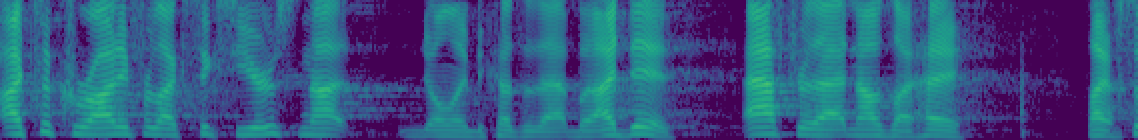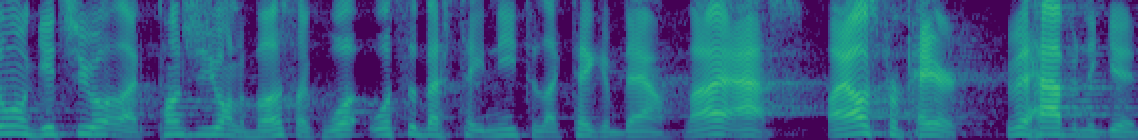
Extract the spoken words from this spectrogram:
I took karate for like six years, not only because of that, but I did after that, and I was like, hey, like if someone gets you, like punches you on the bus, like what, what's the best technique to like take him down? Like, I asked. Like, I was prepared if it happened again.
